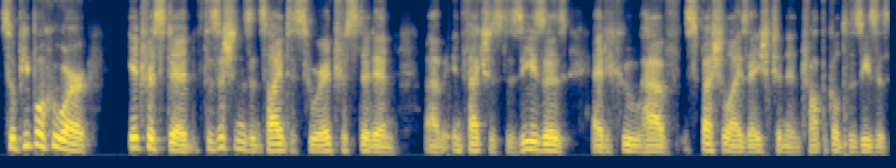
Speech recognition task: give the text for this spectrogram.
so people who are interested, physicians and scientists who are interested in um, infectious diseases and who have specialization in tropical diseases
